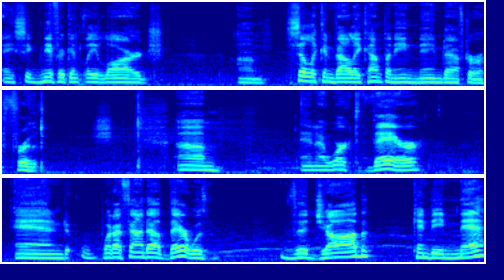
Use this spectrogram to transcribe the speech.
a significantly large um, Silicon Valley company named after a fruit Um, and I worked there. And what I found out there was the job can be meh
